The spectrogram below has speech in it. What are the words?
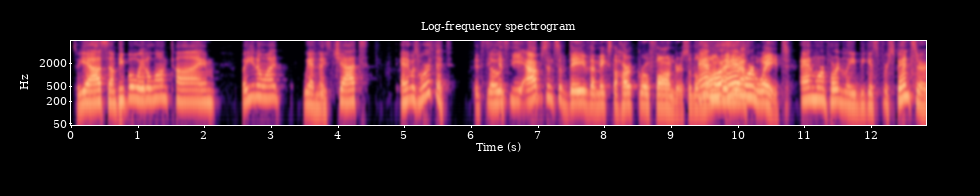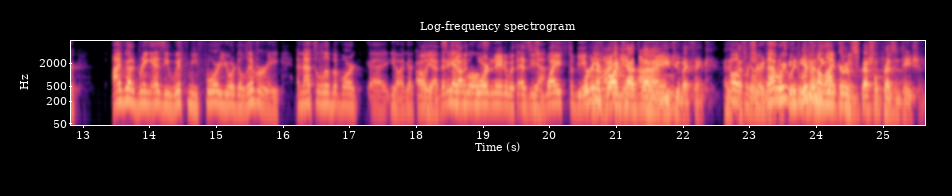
So yeah, some people wait a long time, but you know what? We had a nice chat, and it was worth it. It's the So- it's the absence of Dave that makes the heart grow fonder. So the longer more- you have more- to wait, And more importantly, because for Spencer, I've got to bring Ezzy with me for your delivery, and that's a little bit more. Uh, you know, I got to. oh yeah, then he's got to coordinate it with Ezzy's Yeah. wife to be. We're able going to to find the broadcast that on. YouTube, I think. I think Oh, that's for sure. We're That gonna do. we're- It's gonna we're doing a live Curve stream. special presentation.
